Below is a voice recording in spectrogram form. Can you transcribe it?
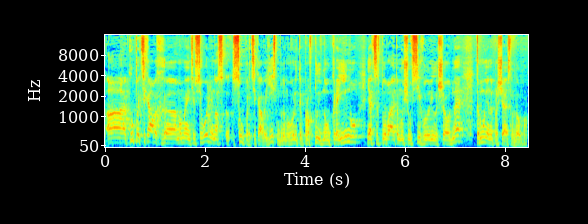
А, купа цікавих е, моментів сьогодні. У нас е, супер цікавий гість. Ми будемо говорити про вплив на Україну, як це впливає, тому що у всіх в голові лише одне. Тому я не прощаюсь надовго.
